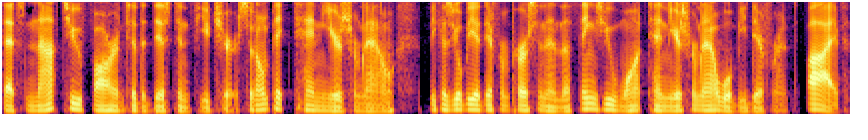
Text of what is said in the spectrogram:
that's not too far into the distant future. So don't pick 10 years from now because you'll be a different person and the things you want 10 years from now will be different. Five,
